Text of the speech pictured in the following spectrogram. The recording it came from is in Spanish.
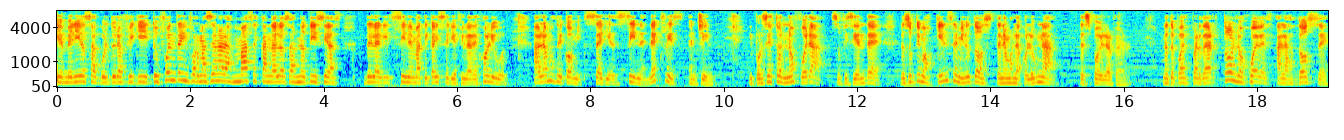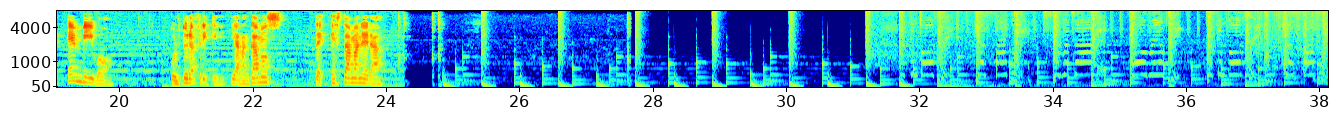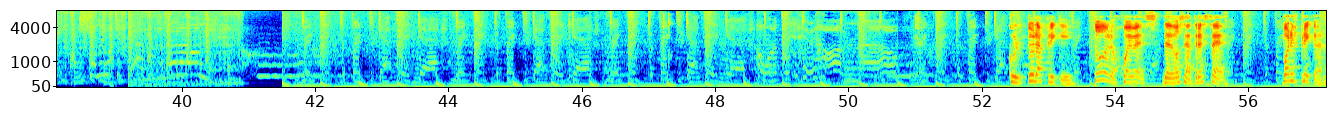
Bienvenidos a Cultura Friki, tu fuente de información a las más escandalosas noticias de la elite cinemática y seriefila de Hollywood. Hablamos de cómics, series, cine, Netflix en chill. Y por si esto no fuera suficiente, los últimos 15 minutos tenemos la columna de Spoiler Girl. No te puedes perder todos los jueves a las 12 en vivo. Cultura Friki. Y arrancamos de esta manera. Cultura Friki, todos los jueves de 12 a 13 por Spreaker.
